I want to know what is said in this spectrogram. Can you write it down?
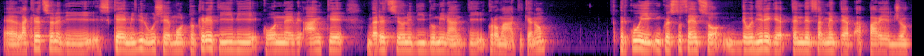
eh, la creazione di schemi di luce molto creativi con anche variazioni di dominanti cromatiche, no? Per cui in questo senso devo dire che tendenzialmente a pareggio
